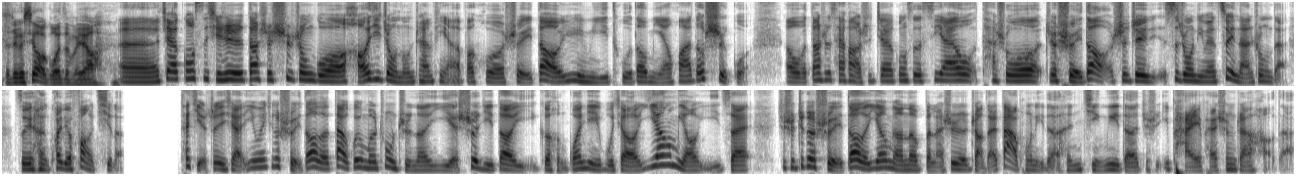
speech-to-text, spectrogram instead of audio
那这个效果怎么样？呃，这家公司其实当时试种过好几种农产品啊，包括水稻、玉米、土豆、棉花都试过。呃，我当时采访的是这家公司的 CIO，他说这水稻是这四种里面最难种的，所以很快就放弃了。他解释一下，因为这个水稻的大规模种植呢，也涉及到一个很关键一步，叫秧苗移栽。就是这个水稻的秧苗呢，本来是长在大棚里的，很紧密的，就是一排一排生长好的。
